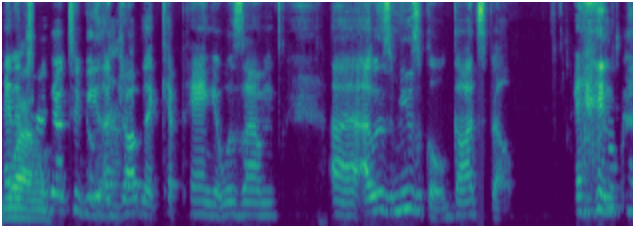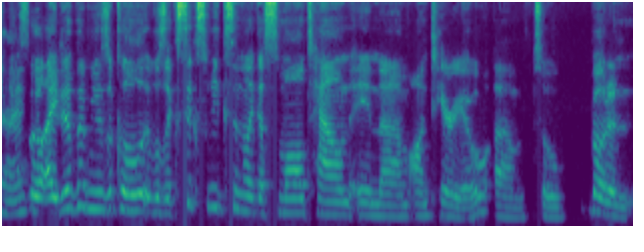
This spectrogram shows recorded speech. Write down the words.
And Wow. it turned out to be Oh, a job that kept paying. It was um uh I was musical, Godspell. And okay. so I did the musical. It was like six weeks in like a small town in um, Ontario. Um, so about an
